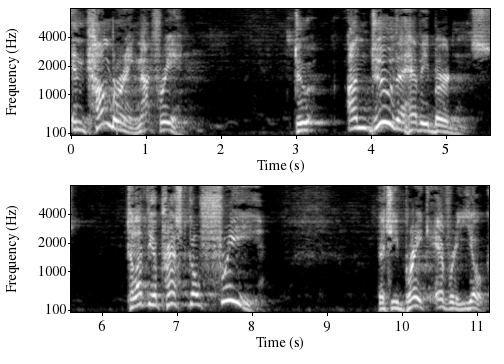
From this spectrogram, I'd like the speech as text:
encumbering, not freeing. To undo the heavy burdens to let the oppressed go free, that ye break every yoke.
